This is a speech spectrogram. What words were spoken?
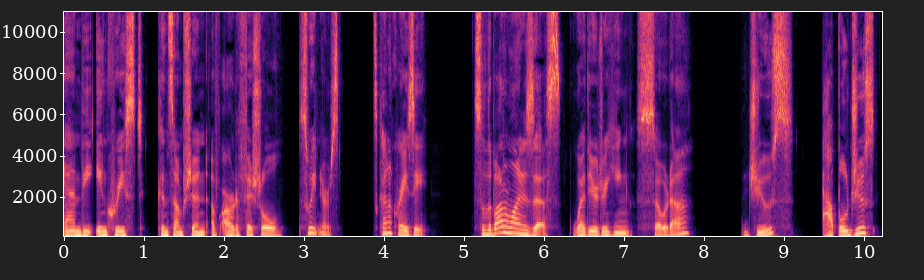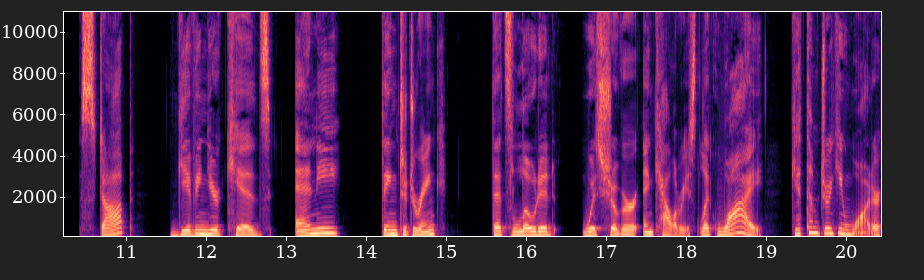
and the increased consumption of artificial sweeteners. It's kind of crazy. So, the bottom line is this whether you're drinking soda, juice, apple juice, stop giving your kids anything to drink that's loaded with sugar and calories. Like, why? Get them drinking water.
